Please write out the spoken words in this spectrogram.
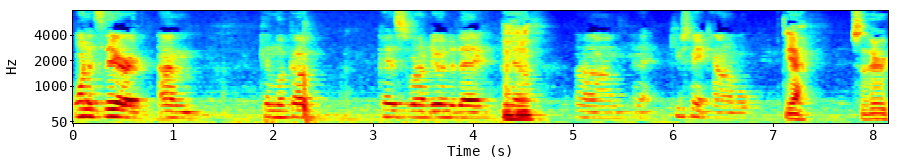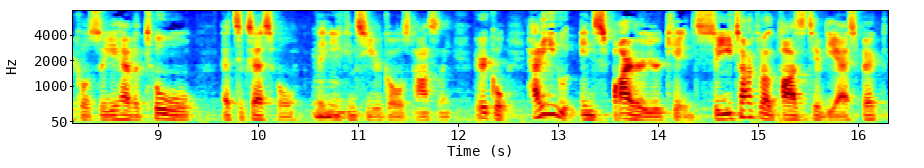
when it's there, I'm can look up. Okay, this is what I'm doing today. You know, um, and it keeps me accountable. Yeah. So very cool. So you have a tool that's accessible that you Mhm. can see your goals constantly. Very cool. How do you inspire your kids? So you talked about the positivity aspect,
